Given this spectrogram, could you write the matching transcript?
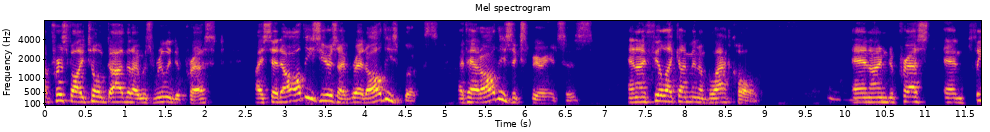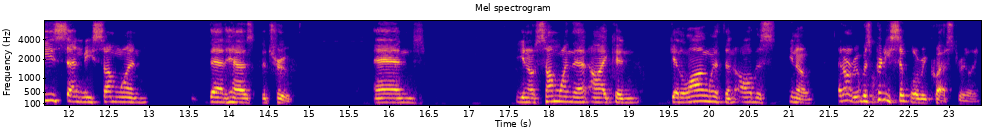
Uh, first of all, I told God that I was really depressed. I said, All these years I've read all these books, I've had all these experiences, and I feel like I'm in a black hole. And I'm depressed, and please send me someone that has the truth. And, you know, someone that I can get along with and all this, you know, I don't, it was pretty simple request, really.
